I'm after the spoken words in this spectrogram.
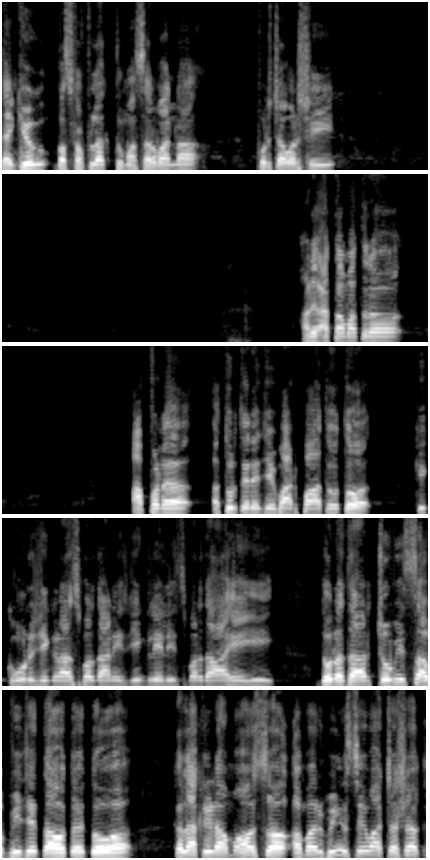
थँक्यू बेस्ट ऑफ लक तुम्हा सर्वांना पुढच्या वर्षी. आणि आता मात्र आपण आतुरतेने जे वाट पाहत होतो की कोण जिंकणार स्पर्धा आणि जिंकलेली स्पर्धा आहे ही दोन हजार चोवीसचा विजेता होतोय तो कला क्रीडा महोत्सव अमरवीर सेवा चषक.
